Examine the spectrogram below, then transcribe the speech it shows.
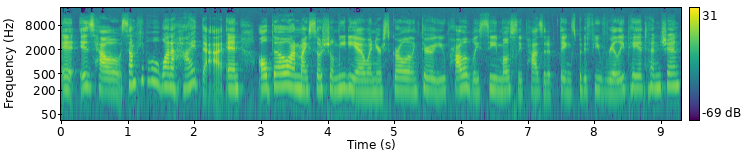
it is how some people want to hide that. And although on my social media when you're scrolling through you probably see mostly positive things, but if you really pay attention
